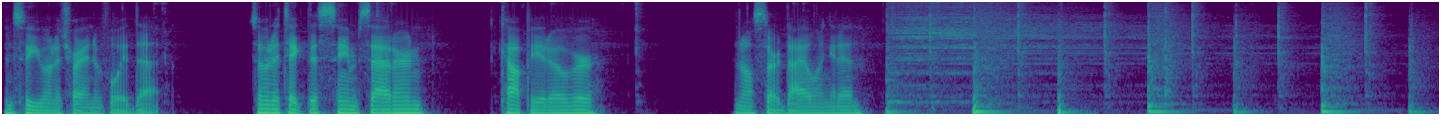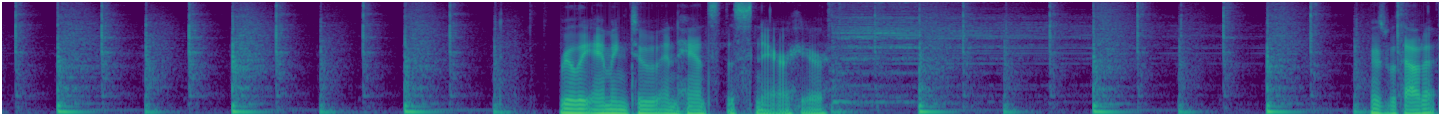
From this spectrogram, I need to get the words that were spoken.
and so you want to try and avoid that. So I'm going to take this same Saturn, copy it over, and I'll start dialing it in. Really aiming to enhance the snare here. Here's without it.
